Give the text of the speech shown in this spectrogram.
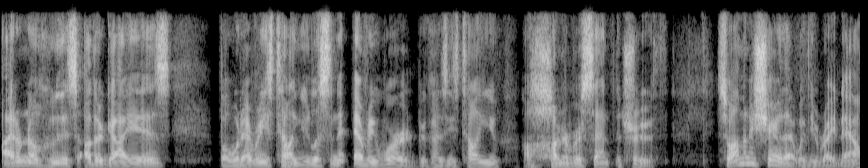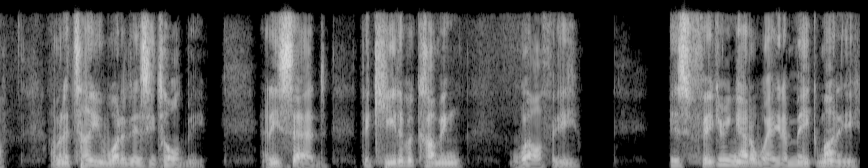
I don't know who this other guy is, but whatever he's telling you, listen to every word because he's telling you 100% the truth. So I'm going to share that with you right now. I'm going to tell you what it is he told me. And he said the key to becoming wealthy is figuring out a way to make money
